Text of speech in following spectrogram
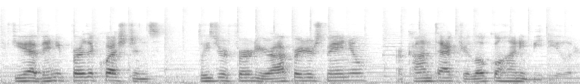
If you have any further questions, please refer to your operator's manual or contact your local Honeybee dealer.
